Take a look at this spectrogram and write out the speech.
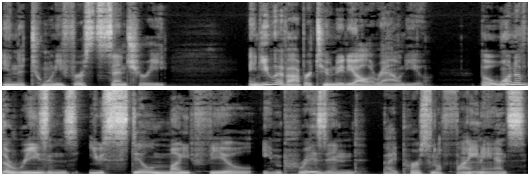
in the 21st century, and you have opportunity all around you. But one of the reasons you still might feel imprisoned by personal finance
